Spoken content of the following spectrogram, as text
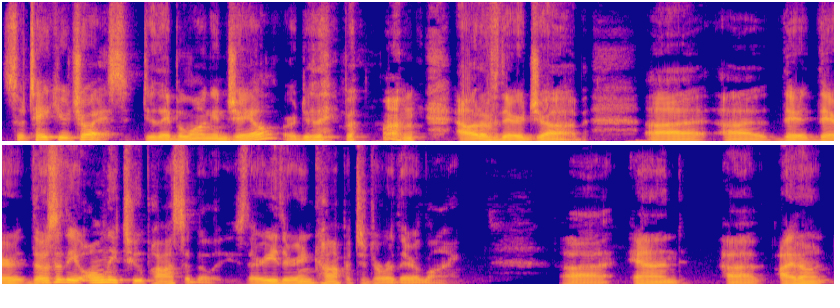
So take your choice. Do they belong in jail or do they belong out of their job? Uh, uh, they're, they're, those are the only two possibilities. They're either incompetent or they're lying. Uh, and uh, I don't,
